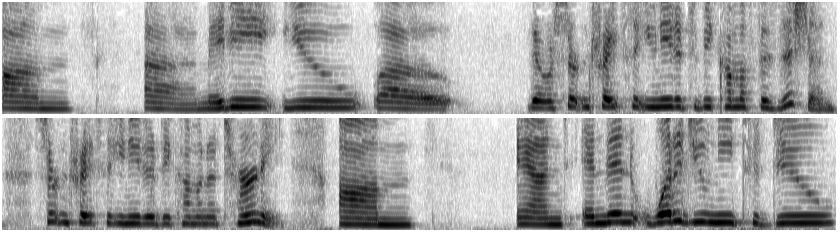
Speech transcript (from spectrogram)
Um, uh, maybe you uh, there were certain traits that you needed to become a physician, certain traits that you needed to become an attorney. Um, and and then what did you need to do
